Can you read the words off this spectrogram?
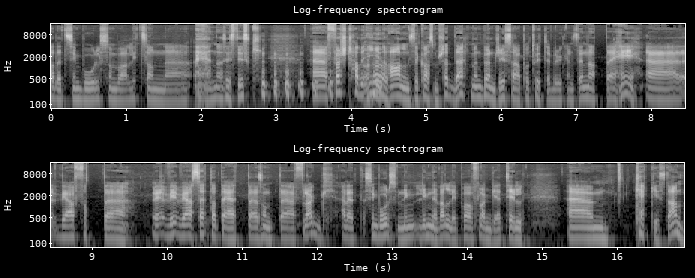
hadde et symbol som var litt sånn eh, nazistisk. Eh, først hadde ingen anelse hva som skjedde, men Bungie sa på Twitter-brukeren sin at hei, vi har fått eh, vi, vi har sett at det er et sånt flagg, eller et symbol som ligner veldig på flagget til um, Kekkistan.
